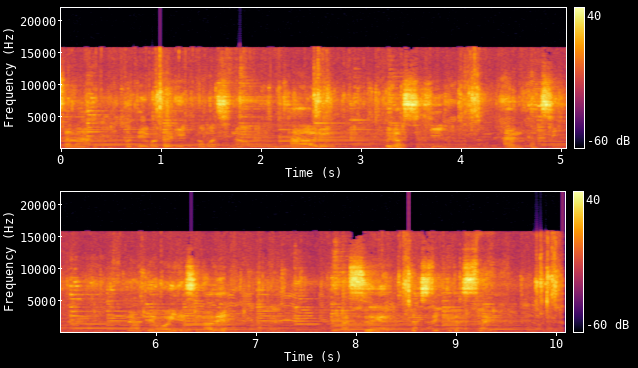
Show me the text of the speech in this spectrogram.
様お手元にお持ちのタオル風呂敷ハンカチ何でもいいですので今すぐ出してください。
